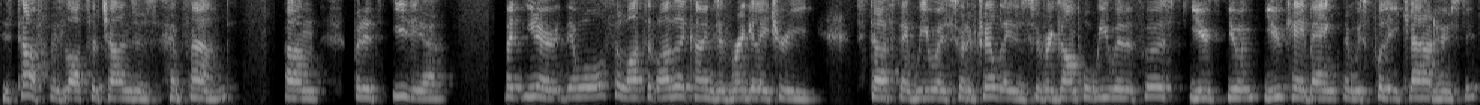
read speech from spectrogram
is tough as lots of challenges have found um, but it's easier but you know there were also lots of other kinds of regulatory stuff that we were sort of trailblazers. So, for example, we were the first U- U- UK bank that was fully cloud hosted.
